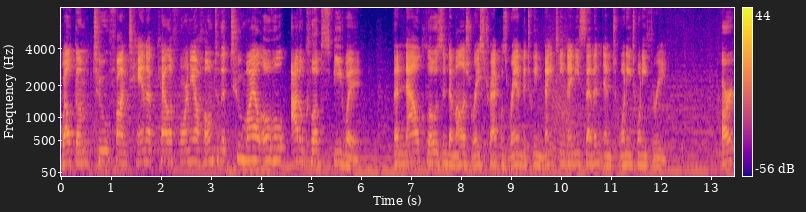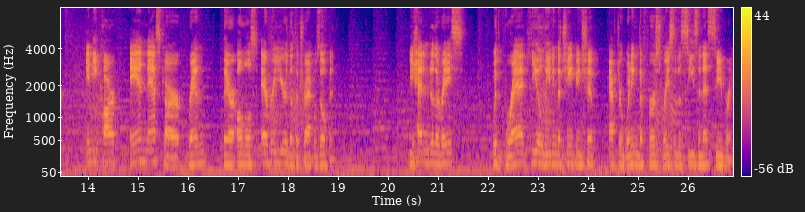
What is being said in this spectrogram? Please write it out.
Welcome to Fontana, California, home to the two mile oval Auto Club Speedway. The now closed and demolished racetrack was ran between 1997 and 2023. CART, IndyCar, and NASCAR ran there almost every year that the track was open. We head into the race with Brad Kuehl leading the championship after winning the first race of the season at Sebring.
